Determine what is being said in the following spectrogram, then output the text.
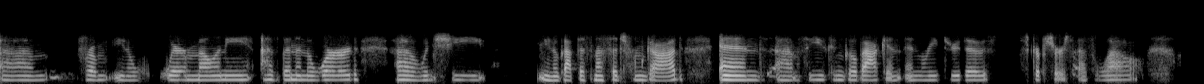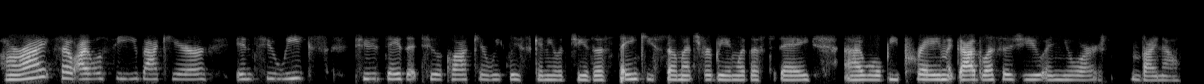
um, from you know where Melanie has been in the Word uh, when she you know got this message from God, and um, so you can go back and, and read through those scriptures as well. All right, so I will see you back here in two weeks, Tuesdays at 2 o'clock, your weekly Skinny with Jesus. Thank you so much for being with us today. I will be praying that God blesses you and yours. Bye now.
